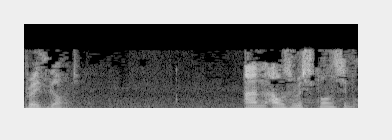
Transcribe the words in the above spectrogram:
Praise God. And I was responsible.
